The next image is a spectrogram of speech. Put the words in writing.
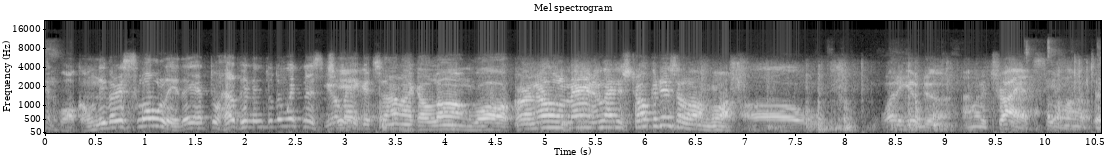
can walk only very slowly. They had to help him into the witness You chair. make it sound like a long walk. For an old man who had a stroke, it is a long walk. Oh, what are you doing? I'm going to try it, see how long it took.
